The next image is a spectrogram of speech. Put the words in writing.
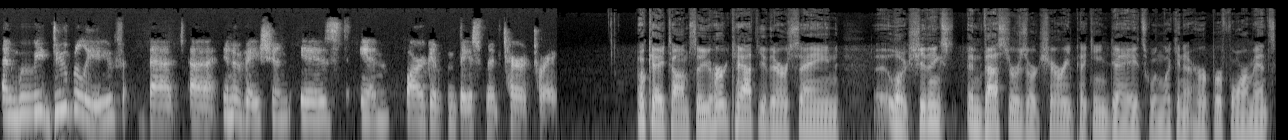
And we do believe that uh, innovation is in bargain basement territory. Okay, Tom. So you heard Cathie there saying look, she thinks investors are cherry picking dates when looking at her performance.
